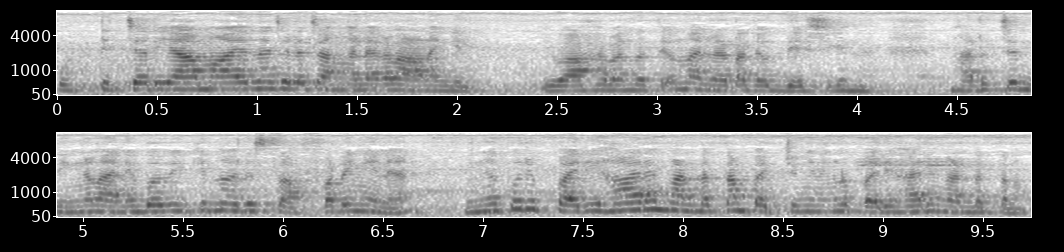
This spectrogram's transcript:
പൊട്ടിച്ചെറിയാമായിരുന്ന ചില ചങ്ങലകളാണെങ്കിൽ വിവാഹബന്ധത്തെ ഒന്നല്ല കേട്ടോ ഉദ്ദേശിക്കുന്നത് മറിച്ച് നിങ്ങൾ അനുഭവിക്കുന്ന ഒരു സഫറിങ്ങിന് നിങ്ങൾക്കൊരു പരിഹാരം കണ്ടെത്താൻ പറ്റുമെങ്കിൽ നിങ്ങൾ പരിഹാരം കണ്ടെത്തണം.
